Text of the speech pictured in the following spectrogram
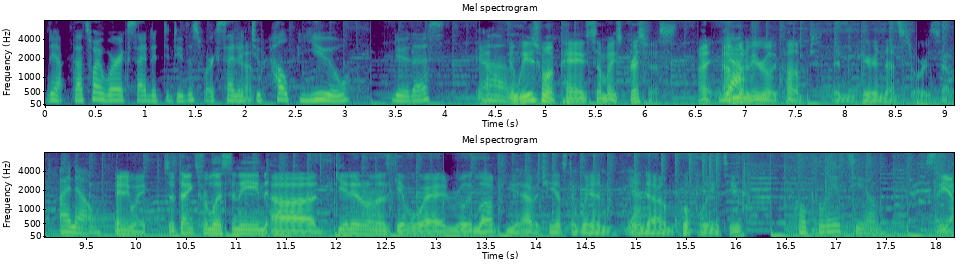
yeah, that's why we're excited to do this. We're excited Yeah. to help you do this. Yeah. Um, and we just want to pay somebody's Christmas. I, I'm Yeah. going to be really pumped in hearing that story. So. I know. Anyway, so thanks for listening. Uh, get in on this giveaway. I'd really love for you to have a chance to win. Yeah. And um, hopefully it's you. Hopefully, it's you. See ya.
